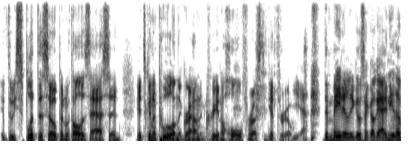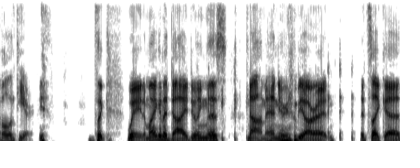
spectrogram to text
if we split this open with all this acid it's going to pool on the ground and create a hole for us to get through Yeah. The main alien goes like, okay, I need a volunteer. It's like, wait, am I gonna die doing this? nah, man, you're gonna be all right. It's like uh,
